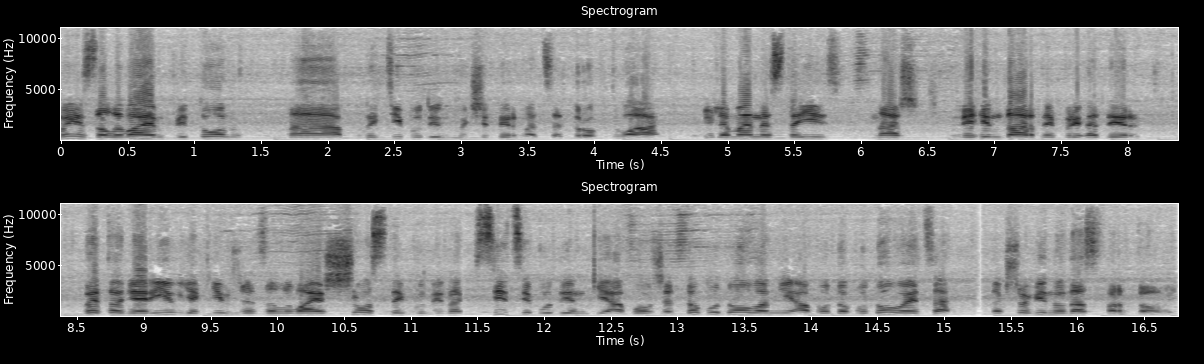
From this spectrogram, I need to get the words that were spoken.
Ми заливаємо бетон на плиті будинку 14 дроб 2. Біля мене стоїть наш легендарний бригадир бетонярів, який вже заливає шостий будинок. Всі ці будинки або вже забудовані, або добудовуються. Так що він у нас фартовий.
